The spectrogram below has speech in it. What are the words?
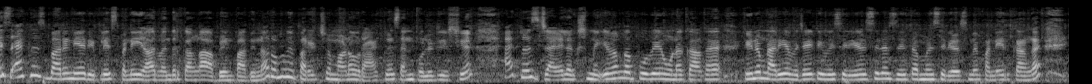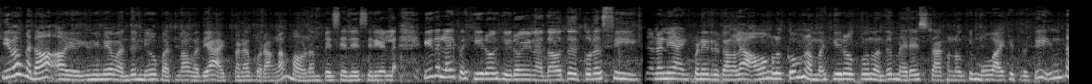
எஸ் ஆக்ட்ரஸ் பரணியை ரிப்ளேஸ் பண்ணி யார் வந்திருக்காங்க அப்படின்னு பார்த்தீங்கன்னா ரொம்பவே பரிட்சமான ஒரு actress and politician actress Jayalakshmi இவங்க பூவே உனக்காக இன்னும் நிறைய விஜய் டிவி சீரியல்ஸ் சில ஜி தமிழ் சீரியல்ஸுமே பண்ணியிருக்காங்க. இவங்க தான் அஹ், இனிமே வந்து நியூ பத்மாவதியா ஆக்ட் பண்ண போறாங்க. மௌனம் பேசியதே சீரியல்ல இதுல இப்ப ஹீரோ ஹீரோயின் அதாவது துளசி ஜனனி ஆக்ட் பண்ணிட்டு இருக்காங்களே அவங்களுக்கும் நம்ம ஹீரோக்கும் வந்து மேரேஜ் ட்ராக் நோக்கி மூவ் ஆகிட்டு இருக்கு. இந்த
